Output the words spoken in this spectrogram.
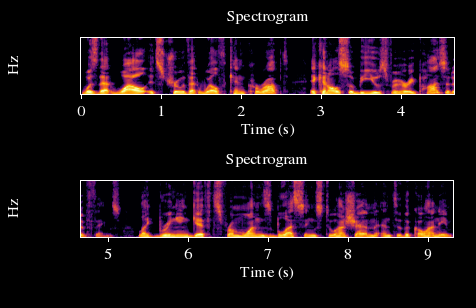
was that while it's true that wealth can corrupt, it can also be used for very positive things, like bringing gifts from one's blessings to Hashem and to the Kohanim.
